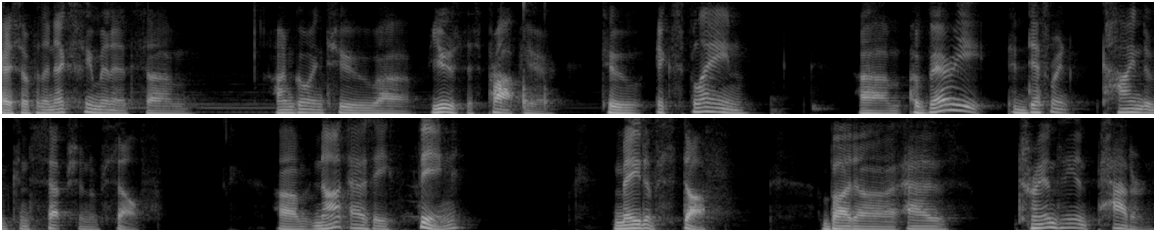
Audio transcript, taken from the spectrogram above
Okay, so for the next few minutes, um, I'm going to uh, use this prop here to explain um, a very different kind of conception of self. Um, not as a thing made of stuff, but uh, as transient pattern.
